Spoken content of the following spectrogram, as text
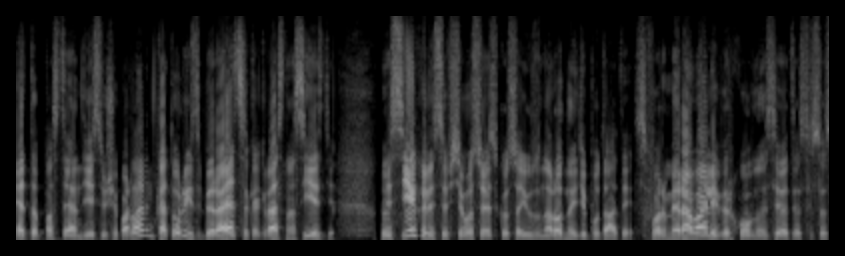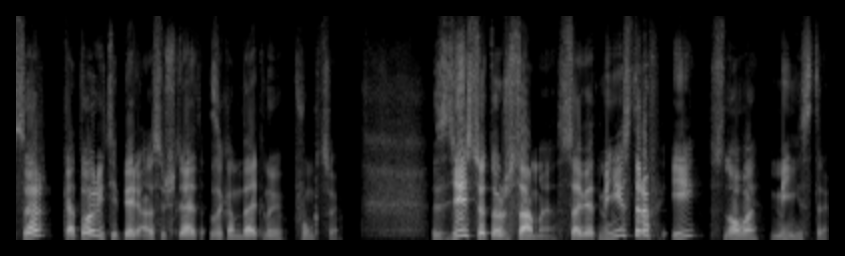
это постоянно действующий парламент, который избирается как раз на съезде. То есть съехали со всего Советского Союза народные депутаты, сформировали Верховный Совет СССР, который теперь осуществляет законодательную функцию. Здесь все то же самое. Совет министров и снова министры.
